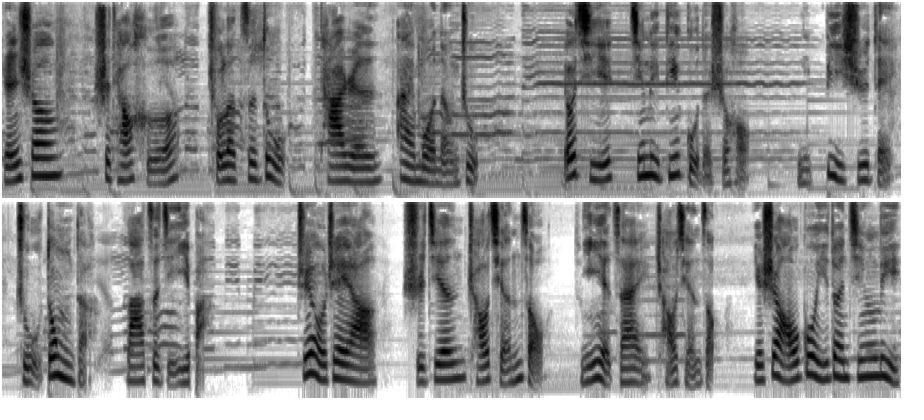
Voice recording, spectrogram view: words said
人生是条河，除了自渡，他人爱莫能助。尤其经历低谷的时候，你必须得。主动的拉自己一把，只有这样，时间朝前走，你也在朝前走，也是熬过一段经历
